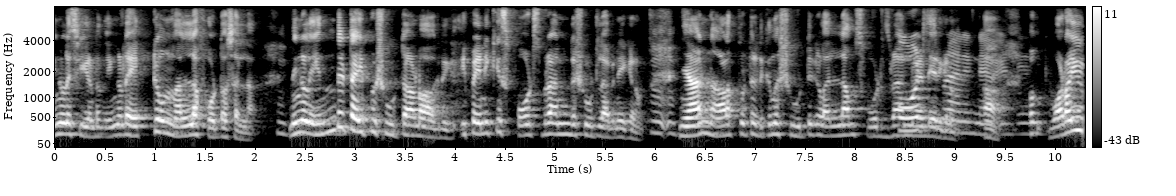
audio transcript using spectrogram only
നിങ്ങൾ ചെയ്യേണ്ടത് നിങ്ങളുടെ ഏറ്റവും നല്ല ഫോട്ടോസ് അല്ല. നിങ്ങൾ എന്ത് ടൈപ്പ് ഷൂട്ടാണോ ആഗ്രഹിക്കുന്നത് ഇപ്പം എനിക്ക് സ്പോർട്സ് ബ്രാൻഡിന്റെ ഷൂട്ടിൽ അഭിനയിക്കണം. ഞാൻ നാളെ തൊട്ട് എടുക്കുന്ന ഷൂട്ടുകളെല്ലാം സ്പോർട്സ് ബ്രാൻഡിന് Sports വേണ്ടിയായിരിക്കണം ആ അപ്പം what are you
